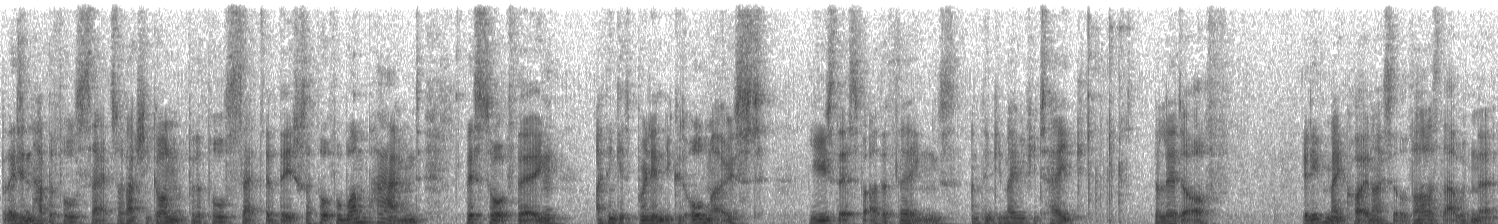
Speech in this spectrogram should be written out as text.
but they didn't have the full set. So I've actually gone for the full set of these because I thought for one pound, this sort of thing, I think it's brilliant. You could almost use this for other things. I'm thinking maybe if you take the lid off, it'd even make quite a nice little vase that, wouldn't it?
